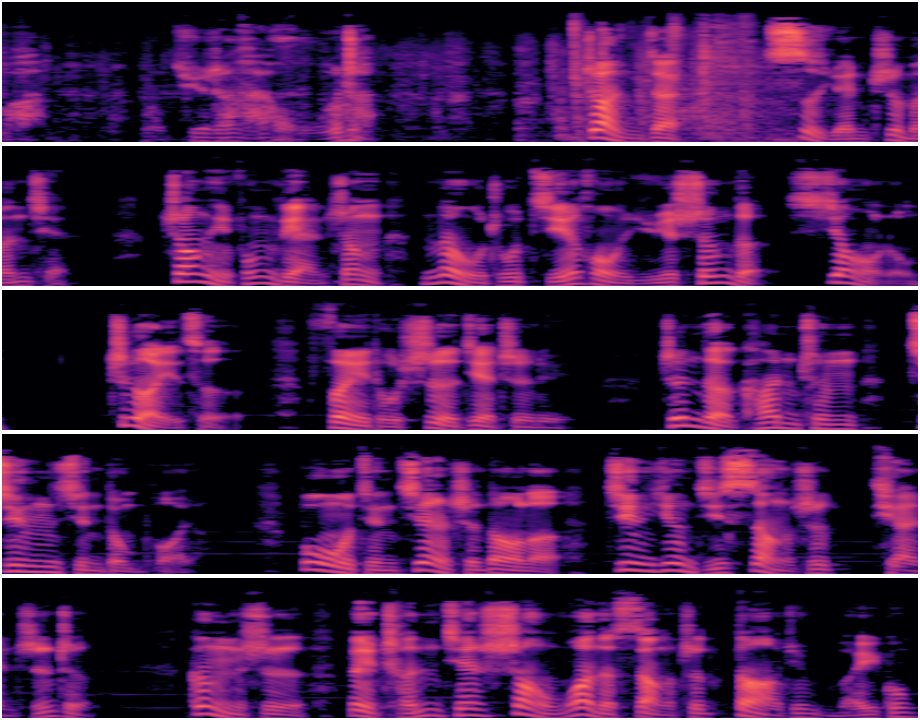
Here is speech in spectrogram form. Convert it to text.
我，我居然还活着！站在次元之门前，张一峰脸上露出劫后余生的笑容。这一次废土世界之旅，真的堪称惊心动魄呀！不仅见识到了精英级丧尸舔食者，更是被成千上万的丧尸大军围攻。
